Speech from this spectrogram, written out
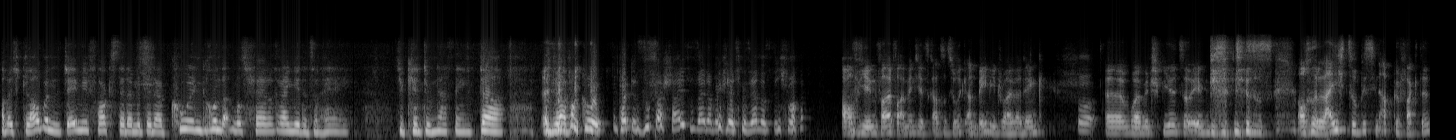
Aber ich glaube, ein Jamie Foxx, der da mit seiner coolen Grundatmosphäre reingeht und so, hey, you can't do nothing, da. Das wäre einfach cool. Könnte super scheiße sein, aber ich stelle es mir sehr lustig vor. Auf jeden Fall, vor allem wenn ich jetzt gerade so zurück an Baby Driver denke äh, wo er mitspielt, so eben diese, dieses auch leicht so ein bisschen abgefuckte,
